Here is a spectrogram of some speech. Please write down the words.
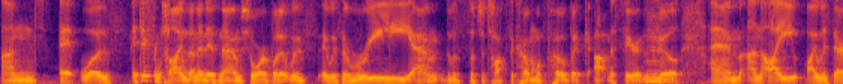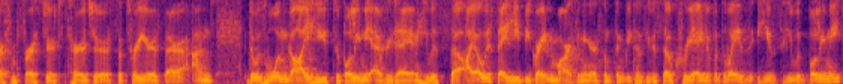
and it was a different time than it is now, I'm sure. But it was it was a really um, there was such a toxic homophobic atmosphere in the school, um, and I I was there from first year to third year, so three years there, and there was one guy who used to bully me every day, and he was so. I always say he'd be great in marketing or something because he was so creative with the ways he's he would bully me.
